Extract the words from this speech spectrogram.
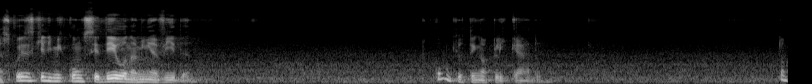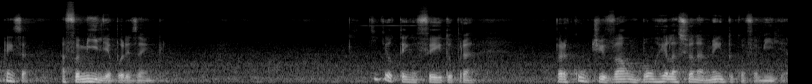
as coisas que Ele me concedeu na minha vida, como que eu tenho aplicado? Então pensa, a família, por exemplo. O que eu tenho feito para, para cultivar um bom relacionamento com a família?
